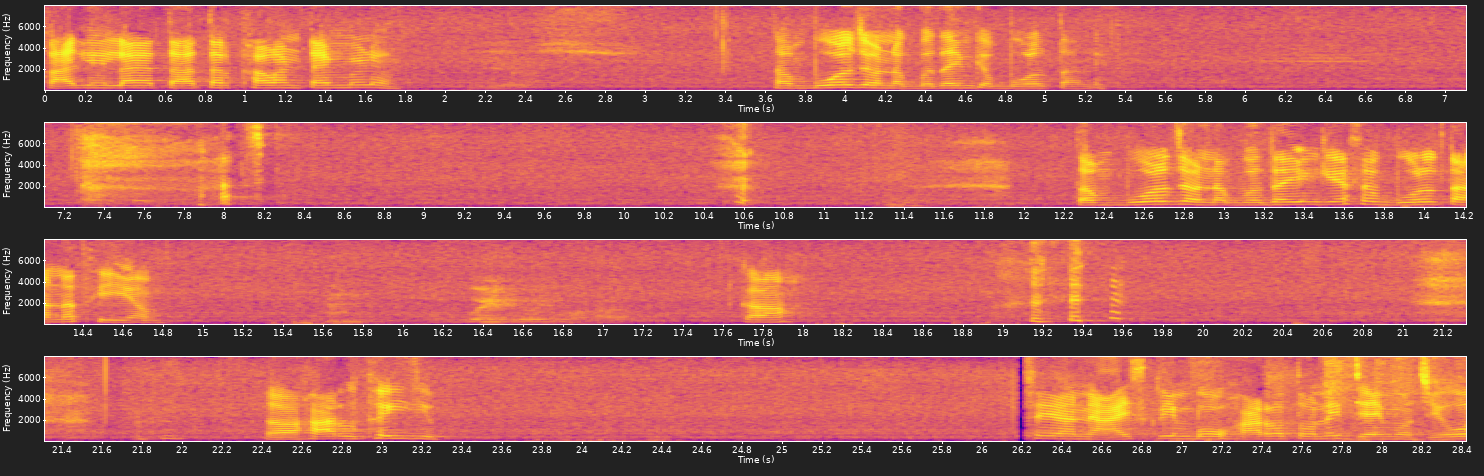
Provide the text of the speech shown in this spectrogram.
કાલની લાયા તો અત્યારે ખાવાનો ટાઈમ મળ્યો? તમે બોલજો ને બધા એમ કે બોલતા નહીં. તમે બોલજો ને બધા એમ કહે છે બોલતા નથી એમ. કા? સારું થઈ ગયું. છે અને આઈસ્ક્રીમ બહુ સારો તો નહીં જામ્યો જેવો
